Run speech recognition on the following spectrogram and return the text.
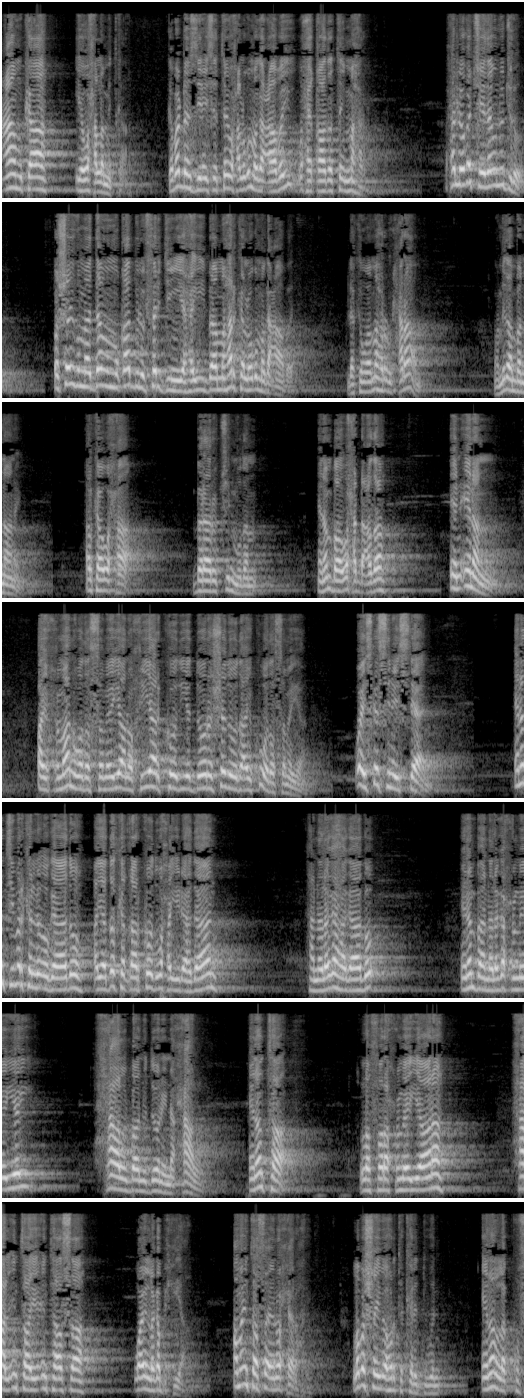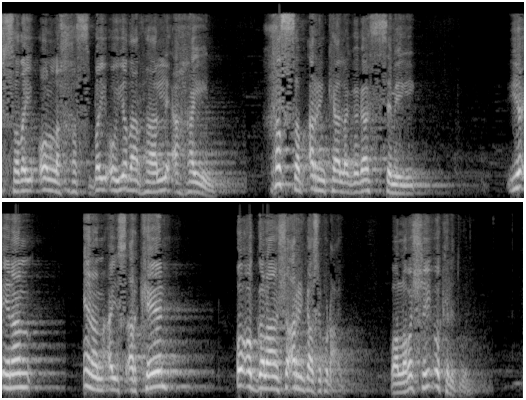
caamka ah iyo waxa la midka. Gabadhan sinaysatay waxaa lagu magacaabay waxay qaadatay mahar. Waxaa looga jeedaa un ujro oo shaygu maadaama muqaabilu farjin yahay baa maharka loogu magacaabay. Laakiin waa mahrun xaraam. Waa midaan bannaanayn. Halkaa waxaa baraarujin mudan. Inan baa waxa dhacda in inan ay xumaan wada sameeyaan oo khiyaarkooda iyo doorashadooda ay ku wada sameeyaan. Way iska sinaystaan. Inantii marka la ogaado ayaa dadka qaarkood waxay yidhaahdaan ha nalaga hagaago. Inan baa nalaga xumeeyey. Xaal baannu doonaynaa xaal. Inanta la fara xumeeyaana xaal intaa iyo intaasa waa in laga bixiyaa. Ama intaasaa inoo xeer ahay. Laba shay baa horta kala duwan inan la kufsaday oo la khasbay oo iyadaan raalli ahayn. Khasab arrinkaa lagaga sameeyey. Iyo inan inan ay is arkeen oo oggolaansho arrinkaasi ku dhacay. Waa laba shay oo kala duwan.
